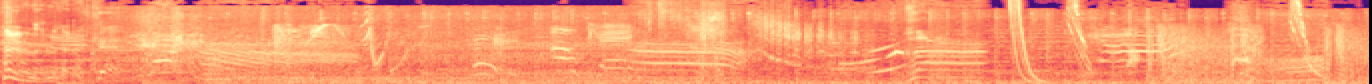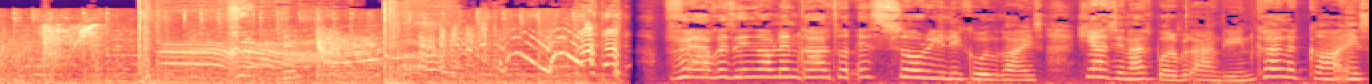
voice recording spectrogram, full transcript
Okay. Wow, guys, Green Goblin cartoon is so really cool, guys. He has a nice purple and green color, guys.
